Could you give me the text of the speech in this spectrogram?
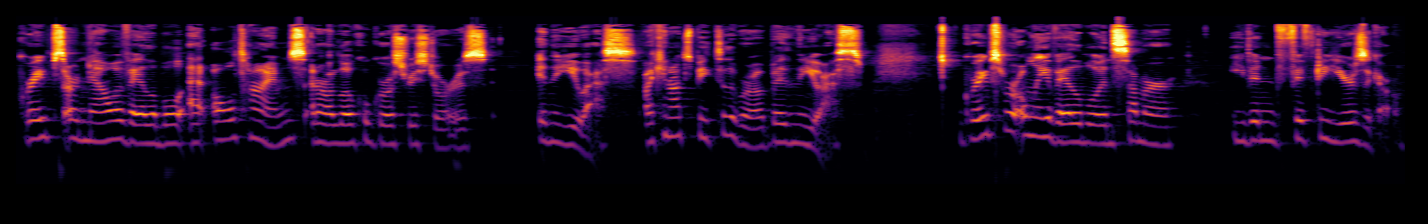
grapes are now available at all times at our local grocery stores in the US. I cannot speak to the world, but in the US. Grapes were only available in summer even 50 years ago.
